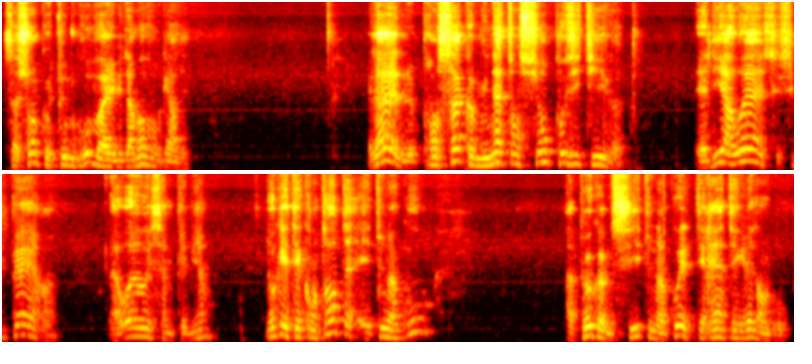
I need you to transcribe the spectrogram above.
sachant que tout le groupe va évidemment vous regarder? Et là, elle prend ça comme une attention positive. Et elle dit Ah ouais, c'est super. Ah ouais, ouais, ça me plaît bien. Donc elle était contente et tout d'un coup, un peu comme si tout d'un coup elle était réintégrée dans le groupe.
